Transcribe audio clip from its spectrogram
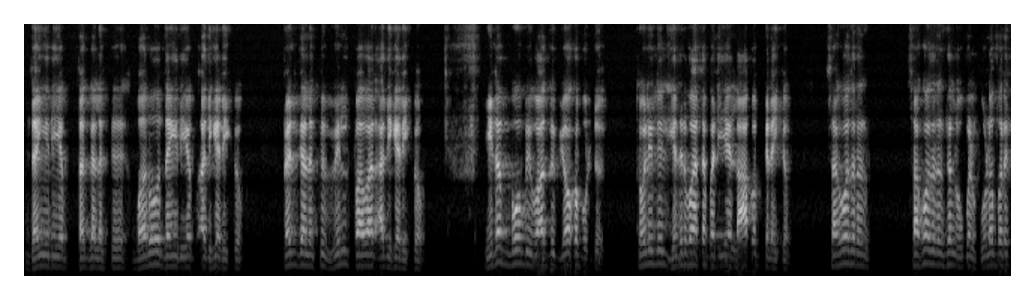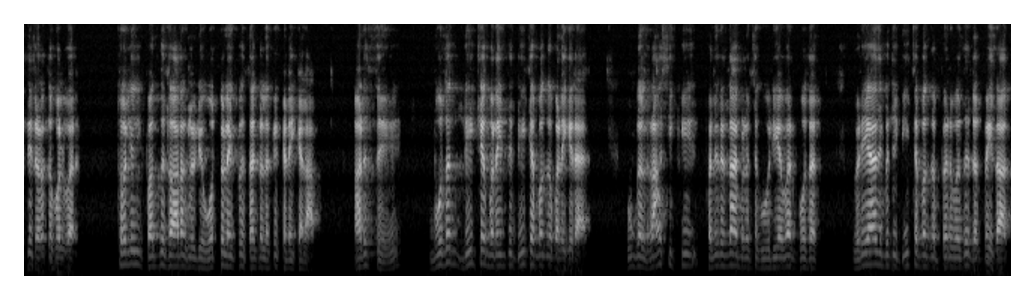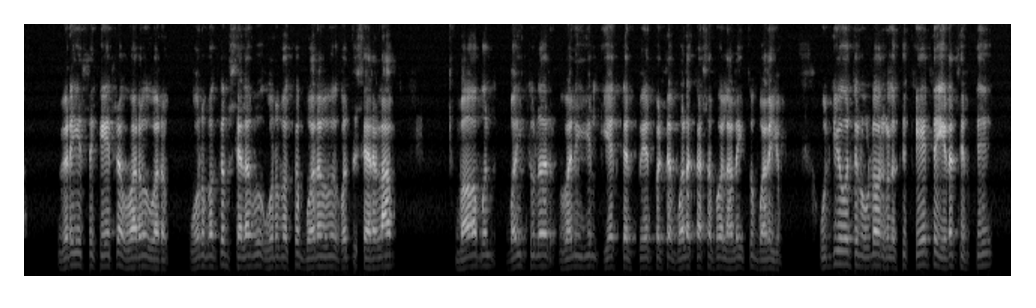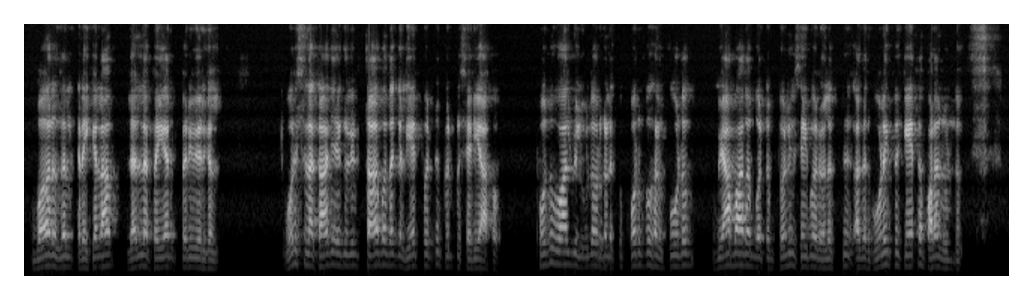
தைரியம் தங்களுக்கு மனோ தைரியம் அதிகரிக்கும். பெண்களுக்கு வில் பவர் அதிகரிக்கும். இடம் பூமி வாங்கும் யோகம் உண்டு. தொழிலில் எதிர்பார்த்தபடியே லாபம் கிடைக்கும். சகோதரர் சகோதரர்கள் உங்கள் குணமறிந்து நடந்து கொள்வர். தொழில் பங்குதாரர்களுடைய ஒத்துழைப்பு தங்களுக்கு கிடைக்கலாம். அடுத்து புதன் நீச்சமடைந்து நீச்சபங்கம் உங்கள் ராசிக்கு பன்னிரெண்டாம் இடத்துக்கு உரியவர் புதன். விரையாதிபதி நீச்சபங்கம் பெறுவது நன்மைதான். விரயத்துக்கேற்ற வரவு வரும். ஒரு பக்கம் செலவு ஒரு பக்கம் வரவு வந்து சேரலாம். மாமன் மைத்துனர் வழியில் ஏற்க ஏற்பட்ட மனக்கசப்புகள் அனைத்தும் வரையும் உத்தியோகத்தில் உள்ளவர்களுக்கு கேட்ட இடத்திற்கு மாறுதல் கிடைக்கலாம். நல்ல பெயர் பெறுவீர்கள். ஒரு சில காரியங்களில் தாமதங்கள் ஏற்பட்டு பின்பு சரியாகும். பொது வாழ்வில் உள்ளவர்களுக்கு பொறுப்புகள் கூடும். வியாபாரம் மற்றும் தொழில் செய்பவர்களுக்கு அதற்கு உழைப்புக்கேற்ற பலன் உண்டு.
